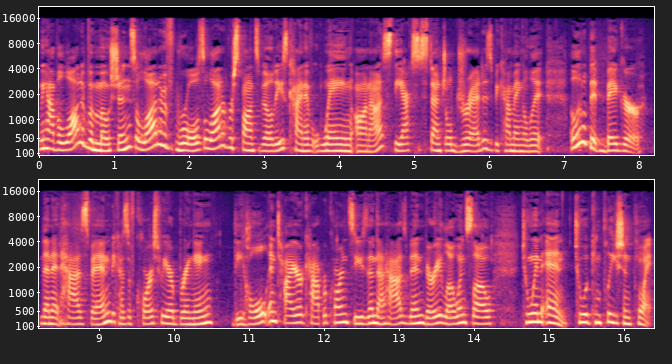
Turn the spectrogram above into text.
We have a lot of emotions, a lot of roles, a lot of responsibilities kind of weighing on us. The existential dread is becoming a, lit, a little bit bigger than it has been because, of course, we are bringing the whole entire Capricorn season that has been very low and slow to an end, to a completion point.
